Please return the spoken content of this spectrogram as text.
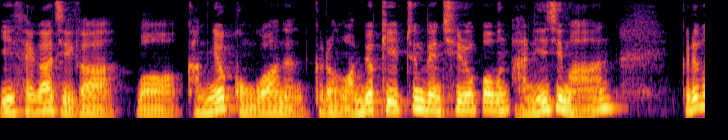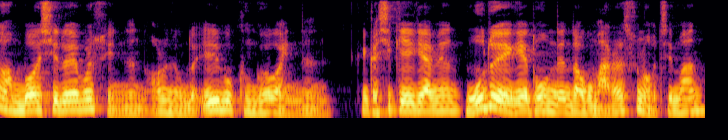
이 세 가지가 뭐 강력 권고하는 그런 완벽히 입증된 치료법은 아니지만, 그래도 한번 시도해 볼 수 있는 어느 정도 일부 근거가 있는 그러니까 쉽게 얘기하면 모두에게 도움된다고 말할 수는 없지만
